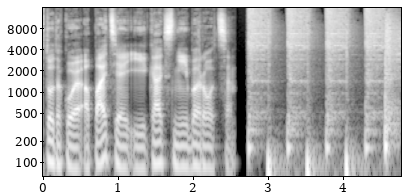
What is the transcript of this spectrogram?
что такое апатия и как с ней бороться.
